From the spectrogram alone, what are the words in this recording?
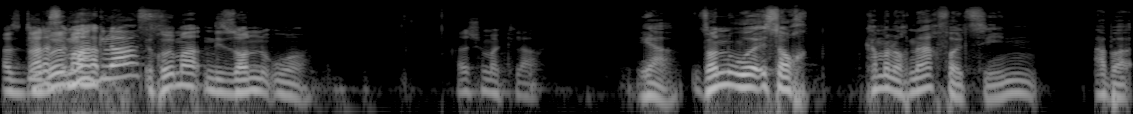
Also die War das Römer, immer hatten- Glas? Römer hatten die Sonnenuhr. Das ist schon mal klar. Ja, Sonnenuhr ist auch, kann man auch nachvollziehen, aber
